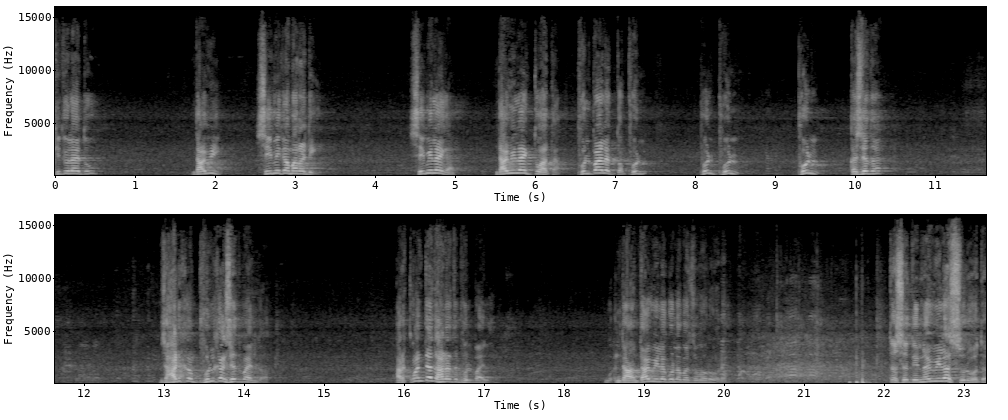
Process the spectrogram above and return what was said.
कितीला आहे तू? दहावी. सेमी का मराठी? सेमीला आहे का? दहावीला एक तू आता. फुल पाहिलं तो? फुल. फुल फुल. फुल. कशाचं? झाड क फुल कशाचं पाहिलं तो? अरे कोणत्या झाडाचं फुल पाहिलं? दहा दहावीला गुलाबाचं बरोबर आहे. तसं ते नववीलाच सुरू होतं.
